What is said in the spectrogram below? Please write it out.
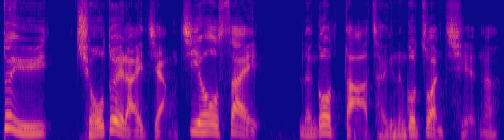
对于球队来讲，季后赛能够打才能够赚钱呢、啊。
